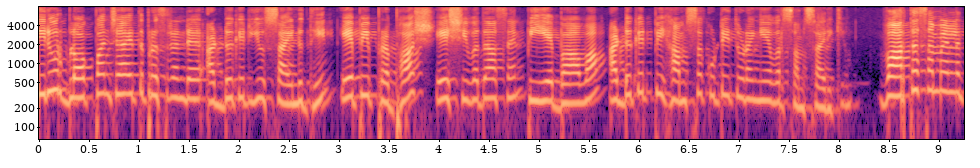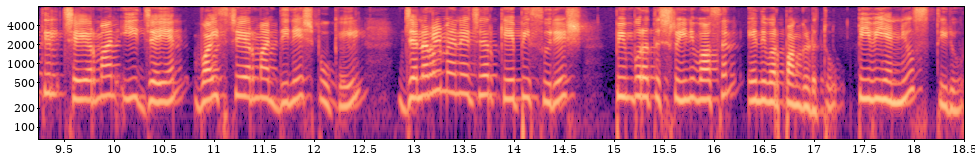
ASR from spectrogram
Tirur block panchayat president advocate U Sainudheen A P Prabhash A Sivadasan P A Bava advocate P Hamzakutty തുടങ്ങിയവർ സംസാരിക്കും. വാർത്താ സമ്മേളനത്തിൽ chairman E Jayan vice chairman Dinesh Pookkayil general manager K P Suresh Pimpurath Srinivasan എന്നിവർ പങ്കെടുത്തു. T V N news Tirur.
